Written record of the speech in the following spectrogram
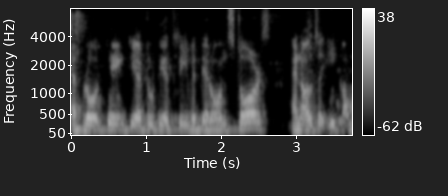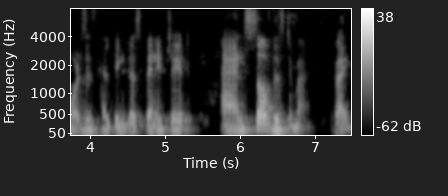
approaching tier 2 tier 3 with their own stores. And also e-commerce is helping this penetrate and serve this demand right?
